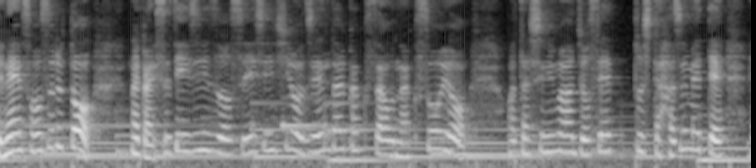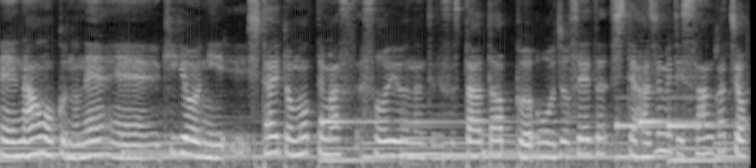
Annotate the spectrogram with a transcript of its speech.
でねそうするとなんか SDGs を推進しようジェンダー格差をなくそうよ。私には女性として初めて、えー、何億のね、えー、企業にしたいと思ってます。そういうなんていうんですスタートアップを女性として初めて資産価値を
